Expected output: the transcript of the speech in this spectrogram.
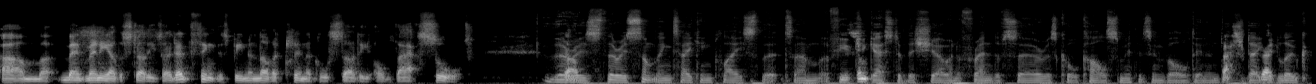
um, many other studies. I don't think there's been another clinical study of that sort. There is there is something taking place that um, a future some, guest of this show and a friend of Sarah's called Carl Smith is involved in, and David that, Luke,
